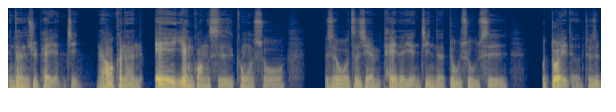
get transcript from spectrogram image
前阵子去配眼镜，然后可能 A 验光师跟我说，就是我之前配的眼镜的度数是不对的，就是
